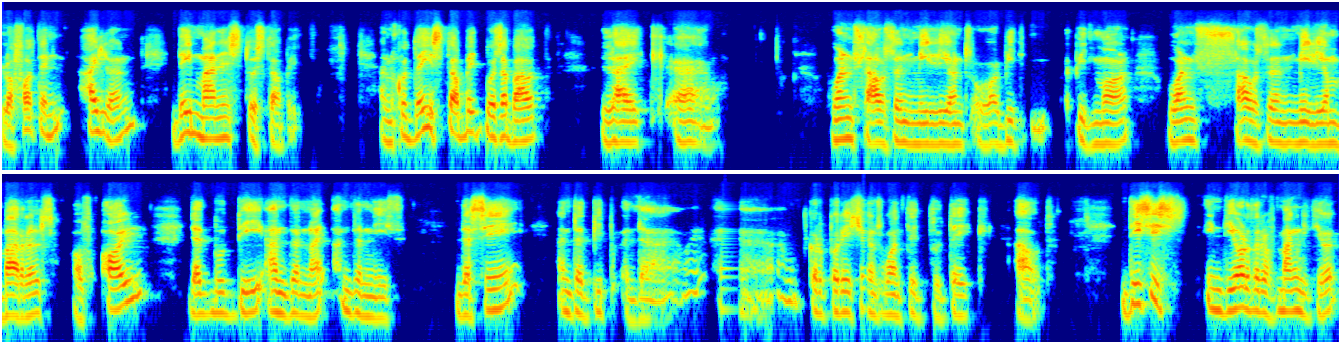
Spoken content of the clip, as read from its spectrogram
Lofoten Island, they managed to stop it. And what they stopped it was about like uh, 1,000 million or a bit, a bit more, 1,000 million barrels of oil that would be under, underneath the sea and that people, the uh, corporations wanted to take out. This is in the order of magnitude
